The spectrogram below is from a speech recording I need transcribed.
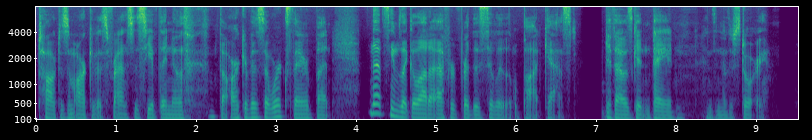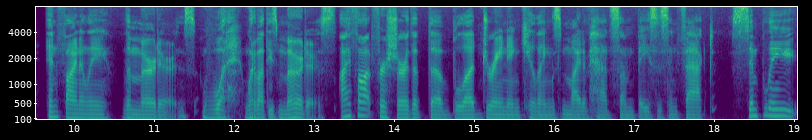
talk to some archivist friends to see if they know the archivist that works there, but that seems like a lot of effort for this silly little podcast. If I was getting paid, it's another story. And finally, the murders. What what about these murders? I thought for sure that the blood draining killings might have had some basis in fact, simply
